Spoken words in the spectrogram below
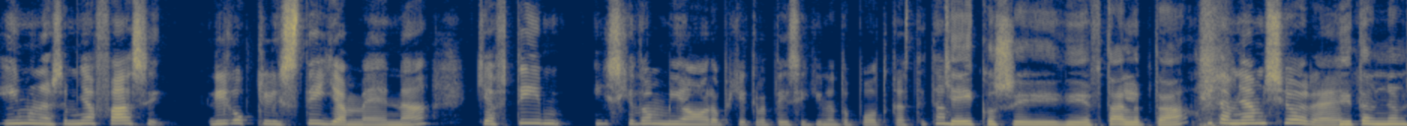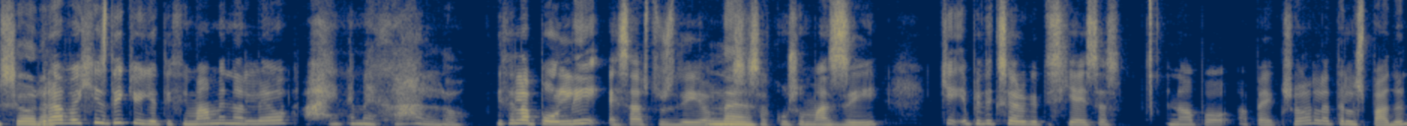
ήμουνα σε μια φάση λίγο κλειστή για μένα και αυτή η σχεδόν μία ώρα που είχε κρατήσει εκείνο το podcast ήταν, Και 27 λεπτά. ήταν μια μισή ώρα. Ε. Ήταν μια μισή ώρα. Μπράβο, έχεις δίκιο γιατί θυμάμαι να λέω Α, είναι μεγάλο. Ήθελα πολύ εσάς τους δύο Ναι. να σας ακούσω μαζί. Και επειδή ξέρω και τη σχέση σας, ενώ από απ' έξω, αλλά τέλος πάντων.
